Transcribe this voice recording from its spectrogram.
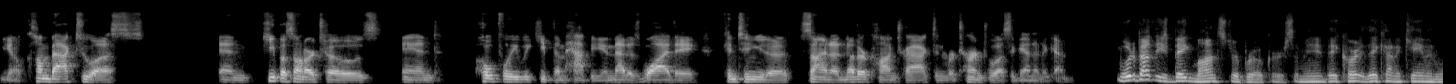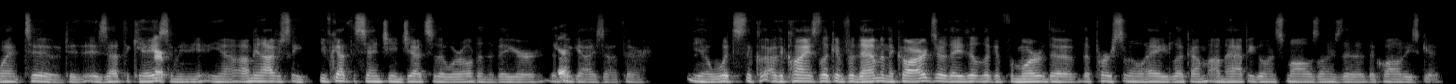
you know, come back to us and keep us on our toes and hopefully we keep them happy and that is why they continue to sign another contract and return to us again and again what about these big monster brokers i mean they they kind of came and went too Did, is that the case sure. i mean you know i mean obviously you've got the Sentient jets of the world and the bigger the sure. big guys out there you know what's the are the clients looking for them and the cards or are they looking for more of the the personal hey look i'm i'm happy going small as long as the the quality's good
